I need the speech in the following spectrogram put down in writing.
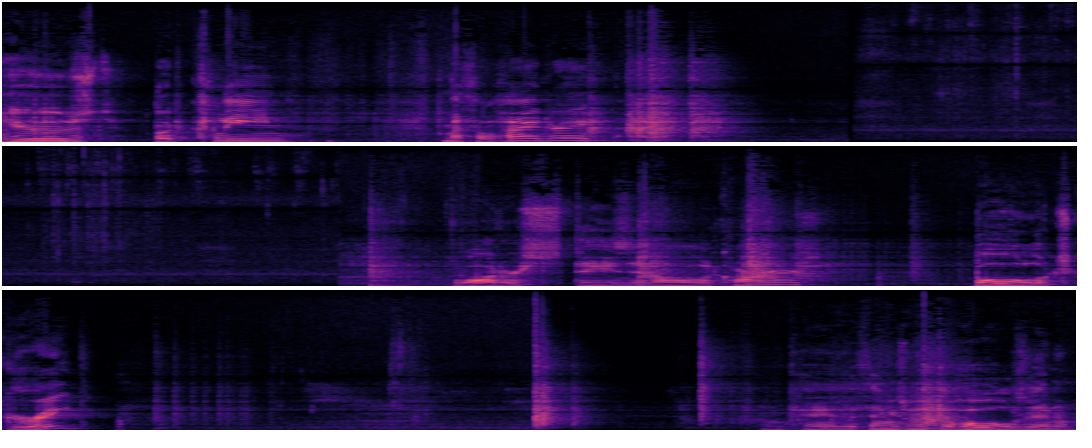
used but clean methyl hydrate. Water stays in all the corners. Bowl looks great. Okay, the things with the holes in them.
